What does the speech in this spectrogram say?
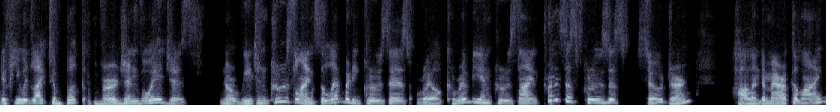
If you would like to book Virgin Voyages, Norwegian Cruise Line, Celebrity Cruises, Royal Caribbean Cruise Line, Princess Cruises, Sojourn, Holland America Line,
